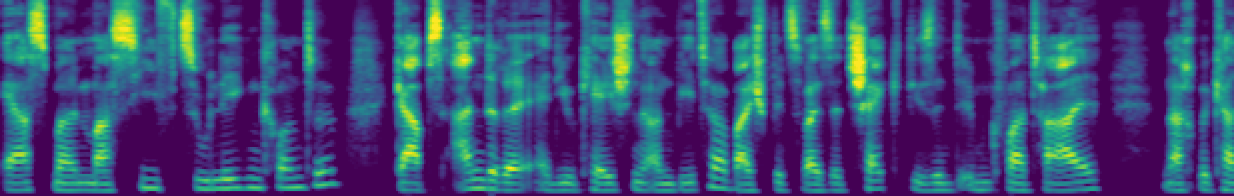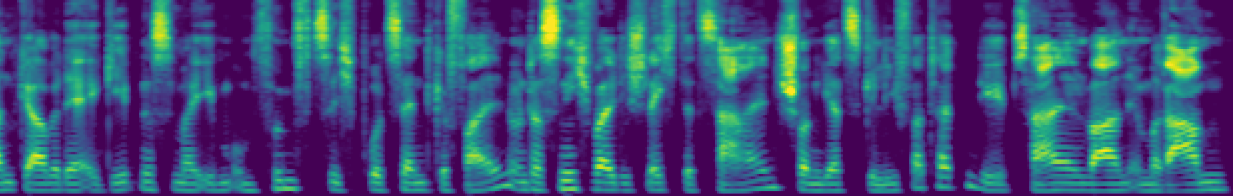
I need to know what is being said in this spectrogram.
erstmal massiv zulegen konnte. Gab es andere Education-Anbieter, beispielsweise Check, die sind im Quartal nach Bekanntgabe der Ergebnisse mal eben um 50 Prozent gefallen. Und das nicht, weil die schlechte Zahlen schon jetzt geliefert hatten. Die Zahlen waren im Rahmen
